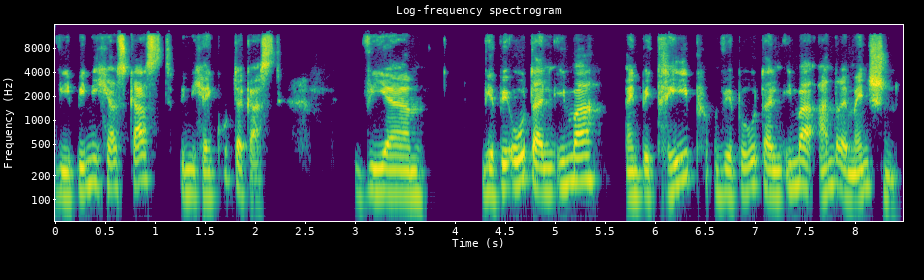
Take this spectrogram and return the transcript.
wie bin ich als Gast? Bin ich ein guter Gast? Wir, wir beurteilen immer einen Betrieb und wir beurteilen immer andere Menschen.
